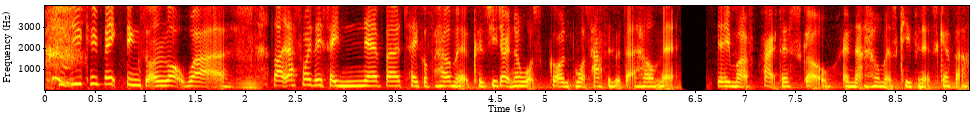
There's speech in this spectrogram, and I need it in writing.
because you can make things a lot worse. Like that's why they say never take off a helmet because you don't know what's gone, what's happened with that helmet. They might have cracked their skull, and that helmet's keeping it together.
